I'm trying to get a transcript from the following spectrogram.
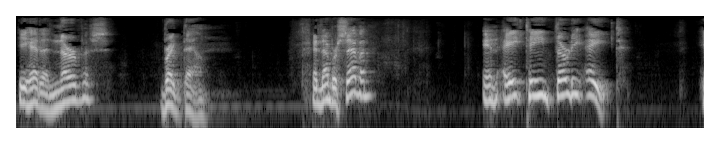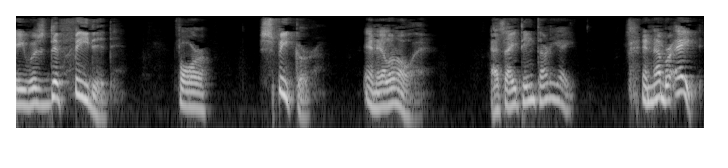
he had a nervous breakdown. And number seven, in 1838, he was defeated for Speaker in Illinois. That's 1838. And number eight,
